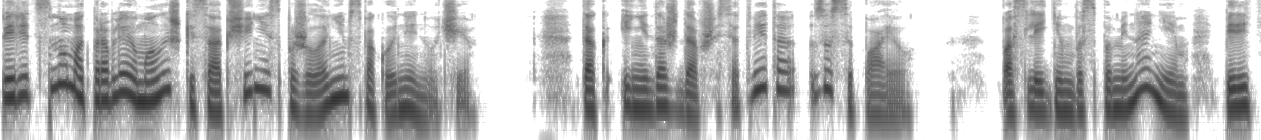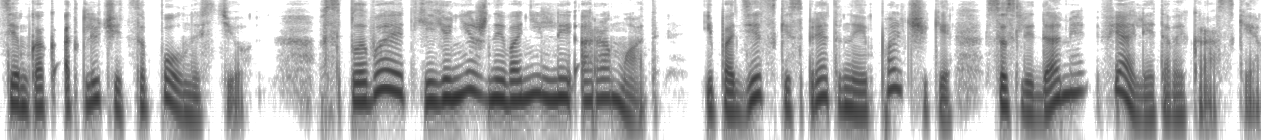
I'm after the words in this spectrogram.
Перед сном отправляю малышке сообщение с пожеланием спокойной ночи. Так и не дождавшись ответа, засыпаю. Последним воспоминанием, перед тем, как отключиться полностью, всплывает ее нежный ванильный аромат и по-детски спрятанные пальчики со следами фиолетовой краски.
